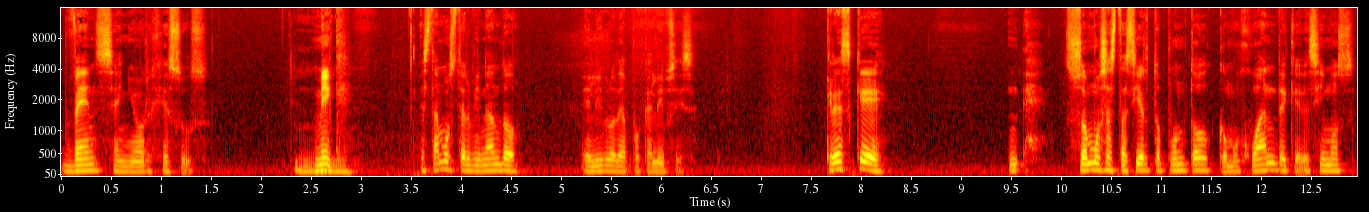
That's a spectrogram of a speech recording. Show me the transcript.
ven Señor Jesús. Mm. Mick, estamos terminando el libro de Apocalipsis. ¿Crees que somos hasta cierto punto como Juan de que decimos,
